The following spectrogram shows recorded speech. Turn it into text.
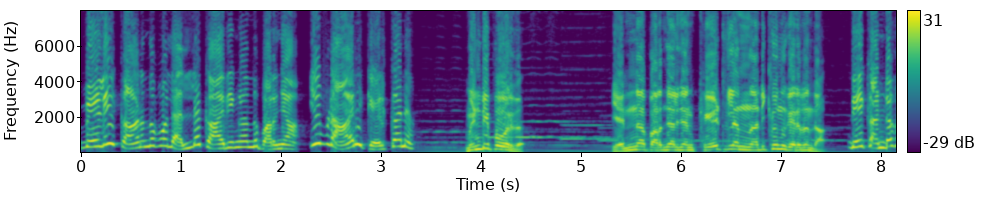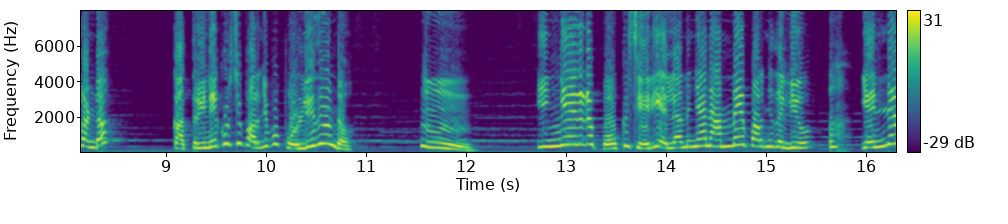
വെളിയിൽ കാണുന്ന പോലെ അല്ല കാര്യങ്ങളെന്ന് പറഞ്ഞാ ഇവിടെ ആര് കേൾക്കാനാ? മിണ്ടിപ്പോരുത്. എന്നാ പറഞ്ഞാൽ ഞാൻ കേട്ടില്ലെന്ന് നടിക്കുന്നു കരുതണ്ട. ദേ കണ്ടോ കണ്ടോ? കത്രീനെ കുറിച്ച് പറഞ്ഞപ്പോ പൊള്ളിയത് കണ്ടോ ഹും, ഇങ്ങേരുടെ പോക്ക് ശരിയല്ലാന്ന് ഞാൻ അമ്മയെ പറഞ്ഞതല്ലയോ? എന്നാ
